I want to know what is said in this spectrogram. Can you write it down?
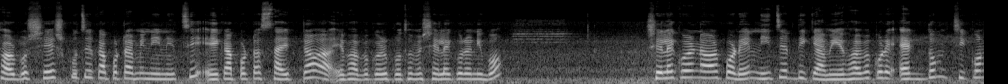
সর্বশেষ কুচির কাপড়টা আমি নিয়ে নিচ্ছি। এই কাপড়টার সাইডটাও এভাবে করে প্রথমে সেলাই করে নিব। সেলাই করে নেওয়ার পরে নিচের দিকে আমি এভাবে করে একদম চিকন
